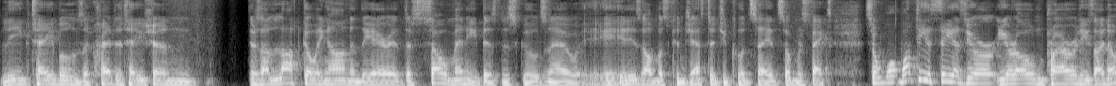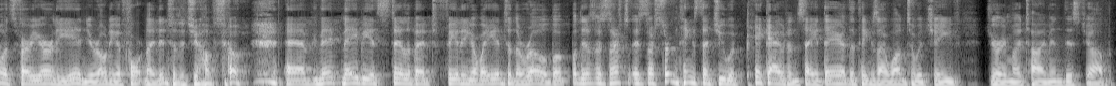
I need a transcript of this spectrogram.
league tables, accreditation, there's a lot going on in the area. There's so many business schools now. It is almost congested, you could say, in some respects. So, what, what do you see as your, your own priorities? I know it's very early in. You're only a fortnight into the job, so um, maybe it's still about feeling your way into the role. But but is there, is there certain things that you would pick out and say they're the things I want to achieve during my time in this job?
